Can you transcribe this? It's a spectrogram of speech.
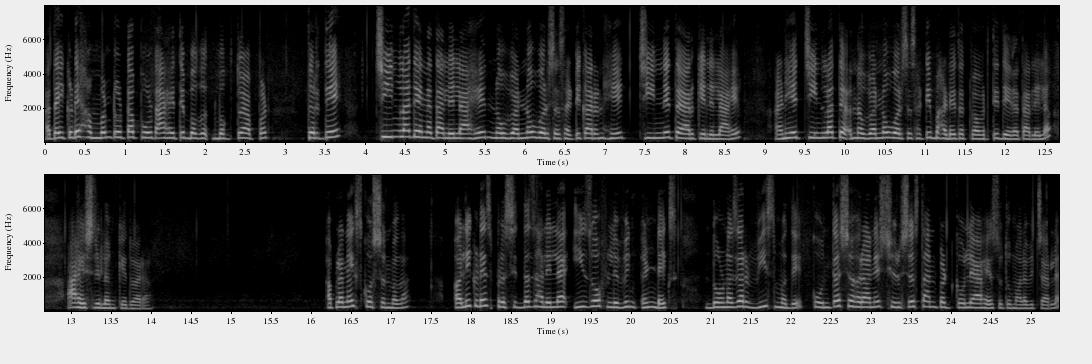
आता इकडे हंबनटोटा पोर्ट आहे ते बघत बघतोय आपण. तर ते चीनला देण्यात आलेलं आहे नव्याण्णव वर्षासाठी कारण हे चीनने तयार केलेलं आहे. आणि हे चीनला त्या नव्याण्णव वर्षासाठी भाडे तत्वावरती देण्यात आलेलं आहे श्रीलंकेद्वारा. आपला नेक्स्ट क्वेश्चन बघा. अलीकडेच प्रसिद्ध झालेल्या ईज ऑफ लिव्हिंग इंडेक्स दोन हजार वीसमध्ये कोणत्या शहराने शीर्षस्थान पटकवले आहे असं तुम्हाला विचारलं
